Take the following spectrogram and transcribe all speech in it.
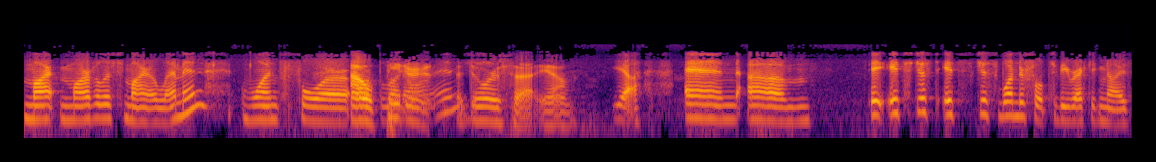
mar- marvelous Meyer lemon, one for Oh, blood Peter orange. adores that. Yeah. Yeah, and um, it, it's just it's just wonderful to be recognized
